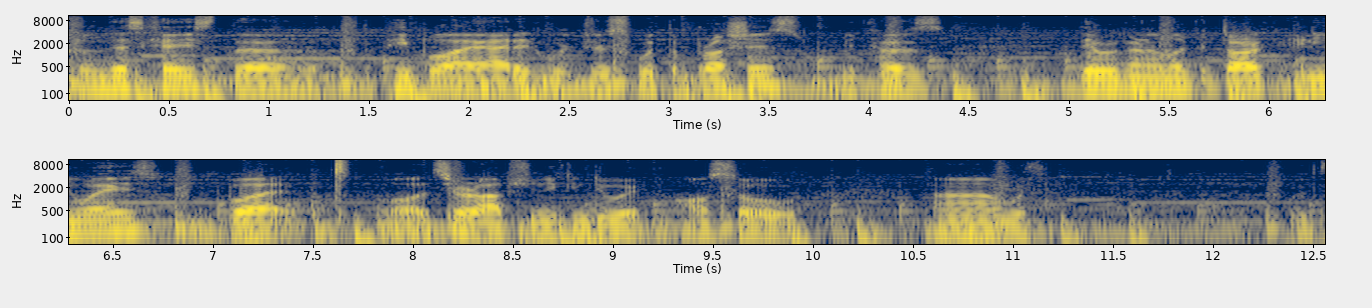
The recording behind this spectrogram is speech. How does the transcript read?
So in this case, the, the people I added were just with the brushes because they were gonna look dark anyways. But well, it's your option. You can do it also uh, with with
